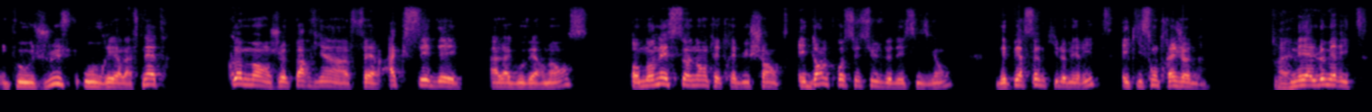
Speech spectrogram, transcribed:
on peut juste ouvrir la fenêtre. Comment je parviens à faire accéder à la gouvernance, aux monnaies sonnantes et trébuchantes, et dans le processus de décision, des personnes qui le méritent et qui sont très jeunes. Mais elles le méritent.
